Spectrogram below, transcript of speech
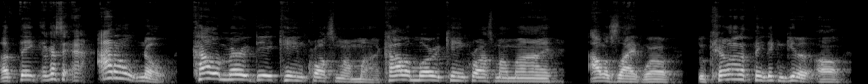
a thing. Like I said, I don't know. Kyler Murray did came across my mind. Kyler Murray came across my mind. I was like, well, do Carolina think they can get a, a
